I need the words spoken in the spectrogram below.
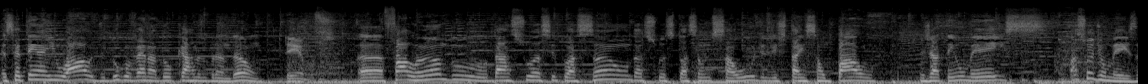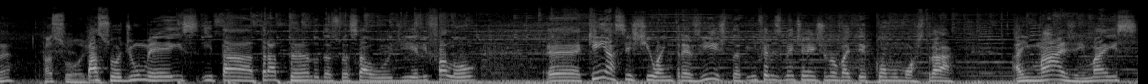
Você tem aí o áudio do governador Carlos Brandão. Temos. Ah, falando da sua situação, da sua situação de saúde. Ele está em São Paulo já tem um mês. Passou de um mês, né? Passou. já. Passou de um mês e está tratando da sua saúde. E ele falou. é, quem assistiu a entrevista, infelizmente a gente não vai ter como mostrar a imagem, mas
